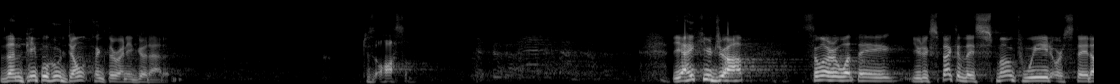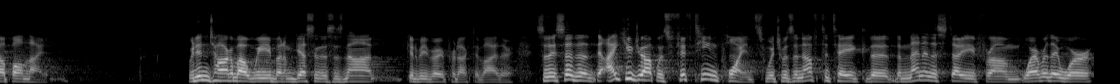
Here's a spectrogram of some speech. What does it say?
than people who don't think they're any good at it, which is awesome. The IQ drop, similar to what they, you'd expect if they smoked weed or stayed up all night. We didn't talk about weed, but I'm guessing this is not going to be very productive either. So they said that the IQ drop was 15 points, which was enough to take the, the men in the study from wherever they were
